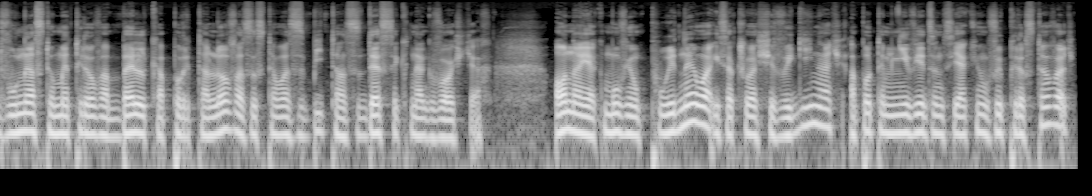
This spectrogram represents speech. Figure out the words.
12-metrowa belka portalowa została zbita z desek na gwoździach. Ona, jak mówią, płynęła i zaczęła się wyginać, a potem, nie wiedząc jak ją wyprostować,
